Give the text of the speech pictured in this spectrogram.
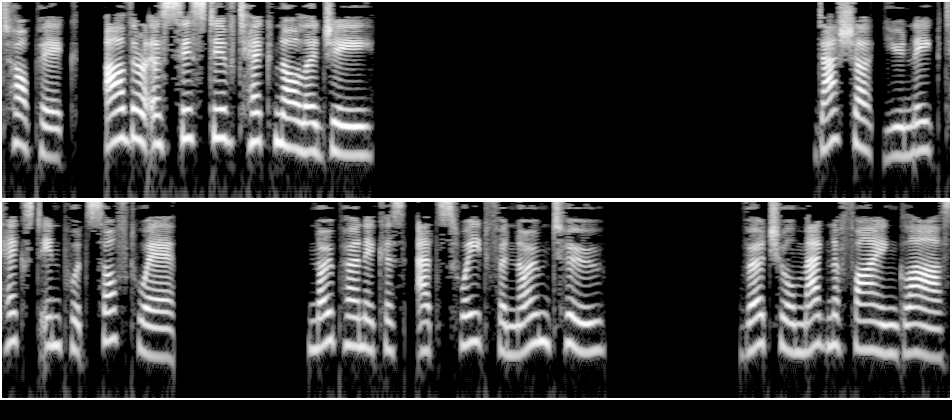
Topic. Other assistive technology. Dasher – unique text input software. Gnopernicus – at suite for GNOME 2 Virtual Magnifying Glass,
